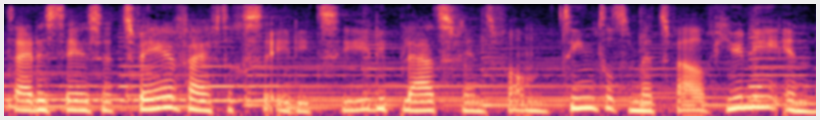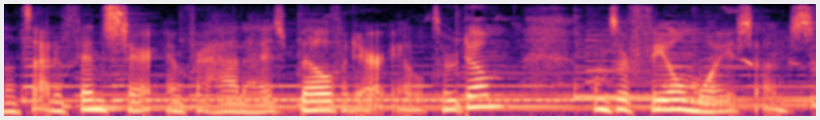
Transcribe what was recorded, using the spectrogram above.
Tijdens deze 52e editie, die plaatsvindt van 10 tot en met 12 juni in Lantaarn Venster en Verhalenhuis Belvedere in Rotterdam, komt er veel mooie zangs,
